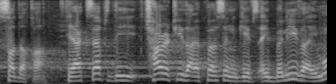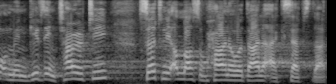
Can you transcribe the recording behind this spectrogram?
sadaqah He accepts the charity that a person gives A believer, a mu'min gives in charity Certainly Allah subhanahu wa ta'ala accepts that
